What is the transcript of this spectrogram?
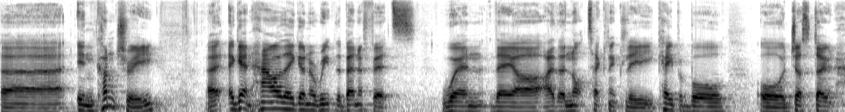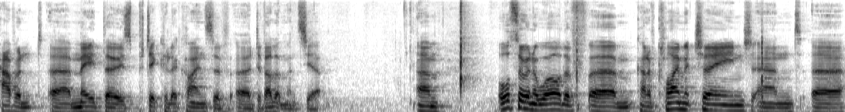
uh, in country, uh, again, how are they going to reap the benefits when they are either not technically capable or just don't haven't uh, made those particular kinds of uh, developments yet? Um, also in a world of um, kind of climate change and uh,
